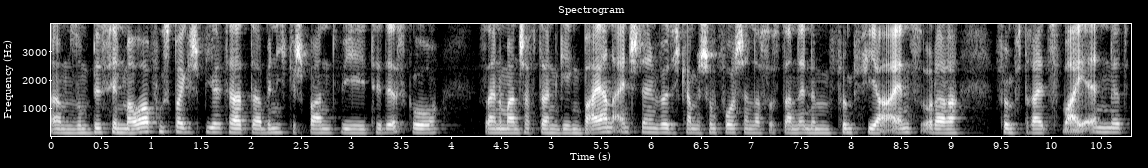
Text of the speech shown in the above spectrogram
ähm, so ein bisschen Mauerfußball gespielt hat. Da bin ich gespannt, wie Tedesco seine Mannschaft dann gegen Bayern einstellen wird. Ich kann mir schon vorstellen, dass das dann in einem 5-4-1 oder 5-3-2 endet.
